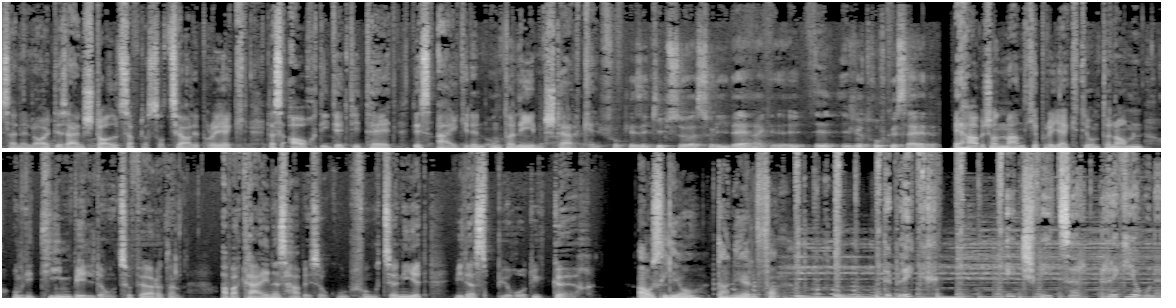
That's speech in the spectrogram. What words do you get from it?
Seine Leute seien stolz auf das soziale Projekt, das auch die Identität des eigenen Unternehmens stärke. Er habe schon manche Projekte unternommen, um die Teambildung zu fördern, aber keines habe so gut funktioniert wie das Bureau du Coeur. Aus Lyon Daniel Voll. Der Blick in die Schweizer Regionen.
